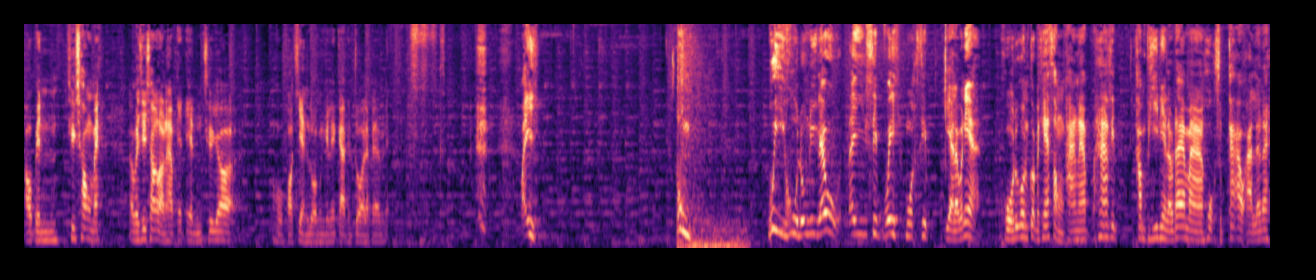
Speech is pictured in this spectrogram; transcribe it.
เอาเป็นชื่อช่องไหม เอาเป็นชื่อช่องเรานะครับ SN ชื่อย่อ โอ้โหพอเขียนรวมมันก็เลยกลายเป็นตัวอะไรไปแล้วเนี่ยไปตุ้มอุ้ยโหดวงดีแล้วได้สิบวิหมวกสิบเกียร์แล้ววะเนี่ยโหทุกคนกดไปแค่สองครั้งนะครับห้าสิบคัมพีร์เนี่ยเราได้มาหกสิบเก้าอันแล้วนะ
